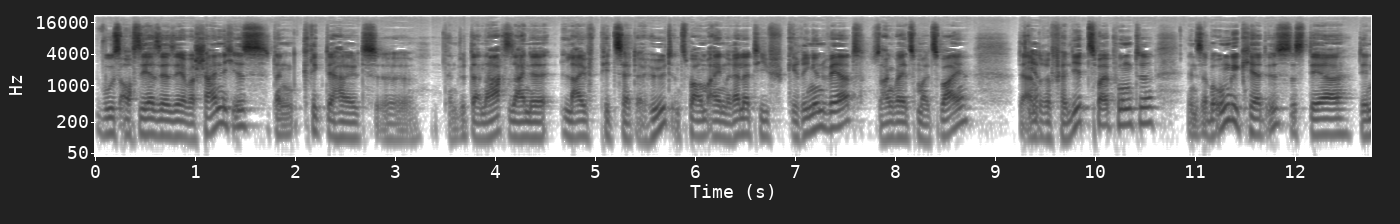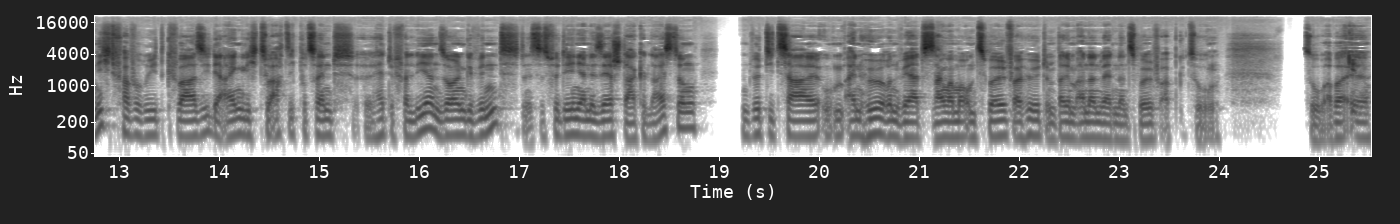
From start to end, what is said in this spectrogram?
wo es auch sehr sehr sehr wahrscheinlich ist, dann kriegt er halt, äh, dann wird danach seine Live PZ erhöht und zwar um einen relativ geringen Wert, sagen wir jetzt mal zwei. Der andere ja. verliert zwei Punkte. Wenn es aber umgekehrt ist, dass der, der Nicht-Favorit quasi, der eigentlich zu 80 Prozent äh, hätte verlieren sollen, gewinnt, dann ist es für den ja eine sehr starke Leistung und wird die Zahl um einen höheren Wert, sagen wir mal um zwölf erhöht und bei dem anderen werden dann zwölf abgezogen. So, aber äh,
